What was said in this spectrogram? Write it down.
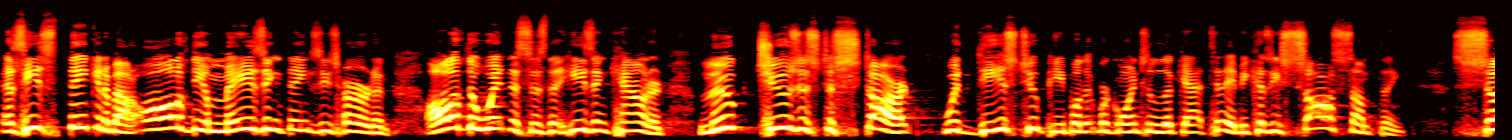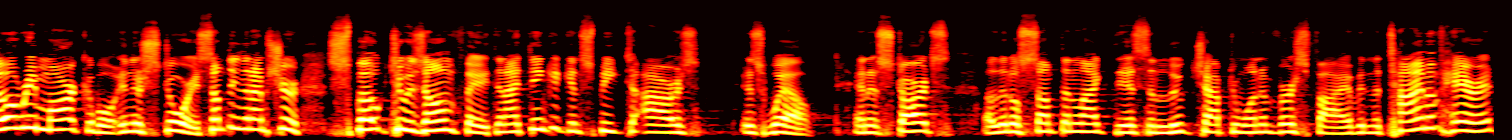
as he's thinking about all of the amazing things he's heard and all of the witnesses that he's encountered, Luke chooses to start with these two people that we're going to look at today because he saw something so remarkable in their story, something that I'm sure spoke to his own faith, and I think it can speak to ours as well. And it starts a little something like this in Luke chapter 1 and verse 5. In the time of Herod,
